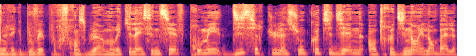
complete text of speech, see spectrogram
Eric Bouvet pour France Bleu Armorique et la SNCF promet 10 circulations quotidiennes entre Dinan et Lamballe.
